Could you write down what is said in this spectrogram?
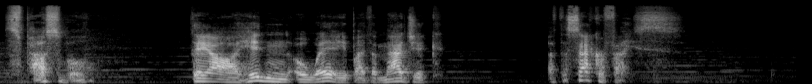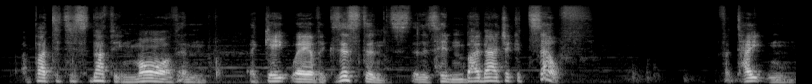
It's possible. They are hidden away by the magic of the sacrifice. But it is nothing more than a gateway of existence that is hidden by magic itself. If a titan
